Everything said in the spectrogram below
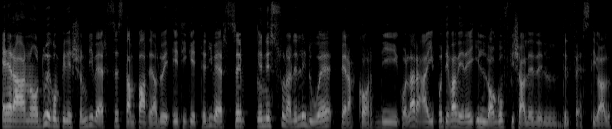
erano due compilation diverse stampate da due etichette diverse e nessuna delle due, per accordi con la Rai, poteva avere il logo ufficiale del, del festival.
